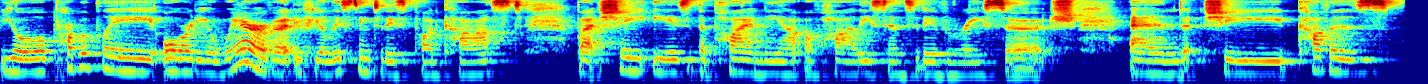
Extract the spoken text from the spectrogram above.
You're probably already aware of it if you're listening to this podcast, but she is the pioneer of highly sensitive research and she covers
